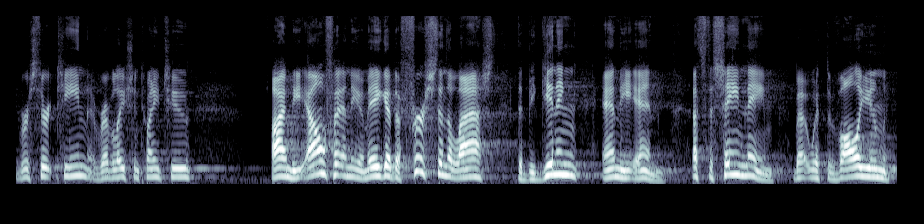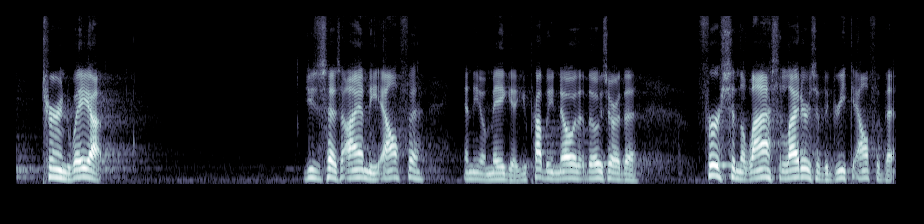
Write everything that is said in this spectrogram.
Verse 13 of Revelation 22 I am the Alpha and the Omega, the first and the last, the beginning and the end. That's the same name, but with the volume turned way up. Jesus says, I am the Alpha and the Omega. You probably know that those are the first and the last letters of the Greek alphabet.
